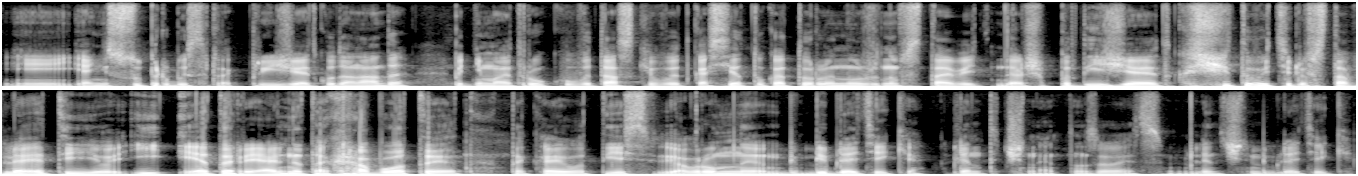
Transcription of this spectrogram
И они супер быстро так приезжают куда надо, поднимают руку, вытаскивают кассету, которую нужно вставить, дальше подъезжают к считывателю, вставляют ее, и это реально так работает. Такая вот есть огромная библиотеки, ленточная это называется, ленточные библиотеки.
